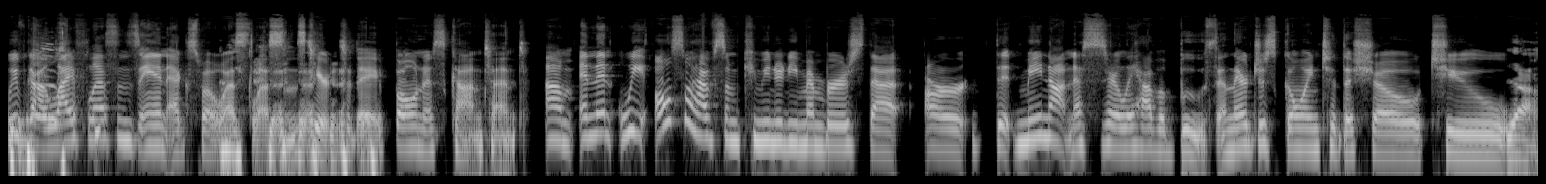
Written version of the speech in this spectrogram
We've got life lessons and Expo West lessons here today, bonus content. Um, and then we also have some community members that are that may not necessarily have a booth, and they're just going to the show to yeah.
